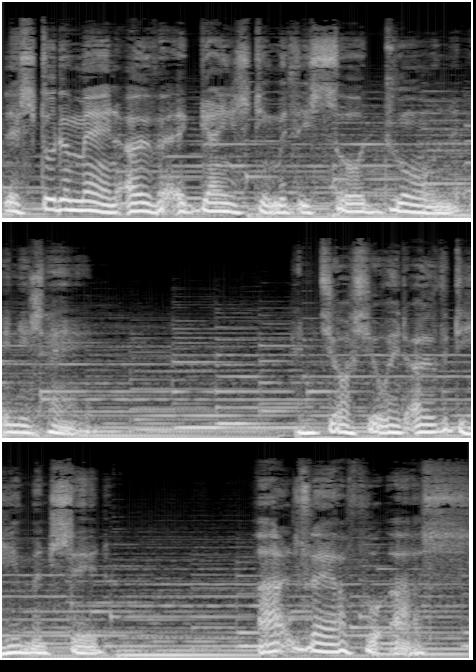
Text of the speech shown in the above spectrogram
there stood a man over against him with his sword drawn in his hand. And Joshua went over to him and said, Art thou for us,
